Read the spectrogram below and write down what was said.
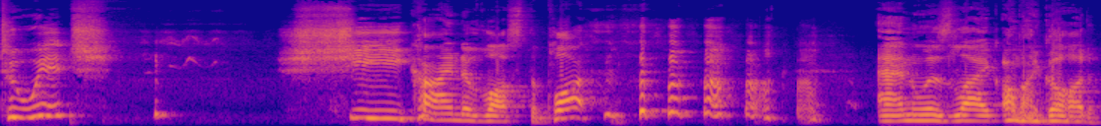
To which she kind of lost the plot and was like, oh my god,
